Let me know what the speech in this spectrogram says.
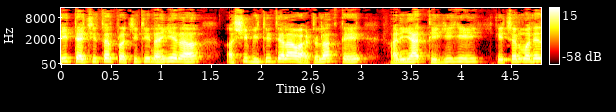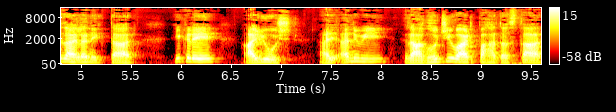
ही त्याची तर प्रचिती नाहीये ना अशी भीती त्याला वाटू लागते आणि या तिघीही किचनमध्ये जायला निघतात. इकडे आयुष आणि अन्वी राघवची वाट पाहत असतात.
